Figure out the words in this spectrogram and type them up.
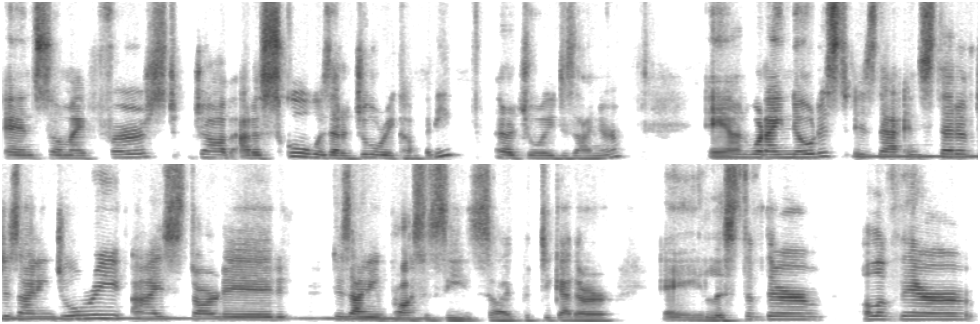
And so my first job out of school was at a jewelry company, at a jewelry designer. And what I noticed is that instead of designing jewelry, I started designing processes. So I put together a list of their all of their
